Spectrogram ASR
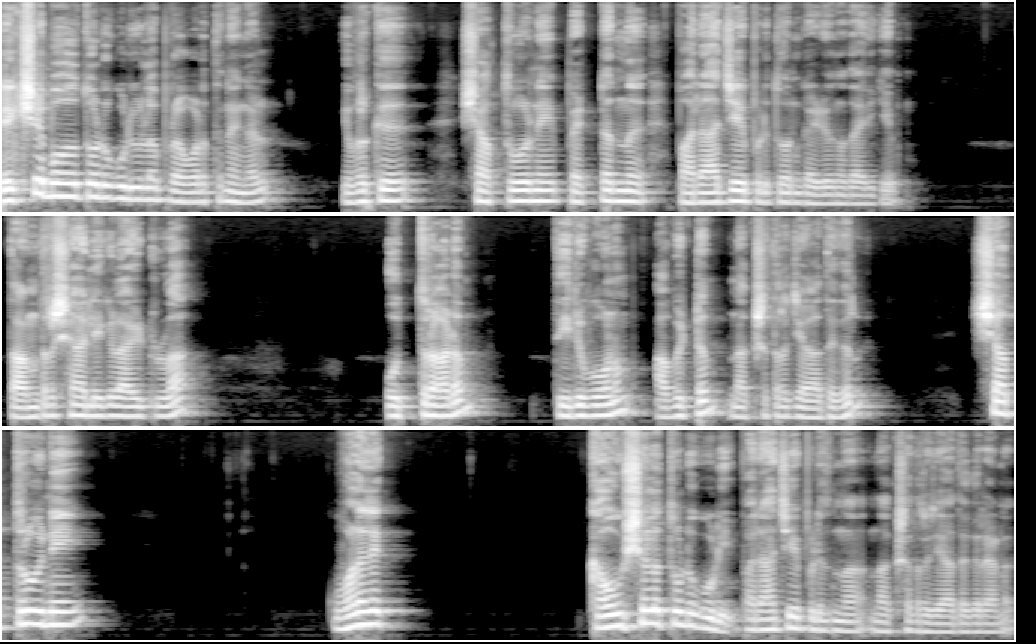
ലക്ഷ്യബോധത്തോടു കൂടിയുള്ള പ്രവർത്തനങ്ങൾ ഇവർക്ക് ശത്രുവിനെ പെട്ടെന്ന് പരാജയപ്പെടുത്തുവാൻ കഴിയുന്നതായിരിക്കും. തന്ത്രശാലികളായിട്ടുള്ള ഉത്രാടം തിരുവോണം അവിട്ടം നക്ഷത്ര ജാതകർ ശത്രുവിനെ വളരെ കൗശലത്തോടു കൂടി പരാജയപ്പെടുത്തുന്ന നക്ഷത്ര ജാതകരാണ്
